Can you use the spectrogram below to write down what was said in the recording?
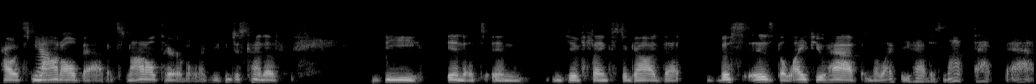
how it's yeah. not all bad it's not all terrible like you can just kind of be in it and give thanks to god that this is the life you have and the life that you have is not that bad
